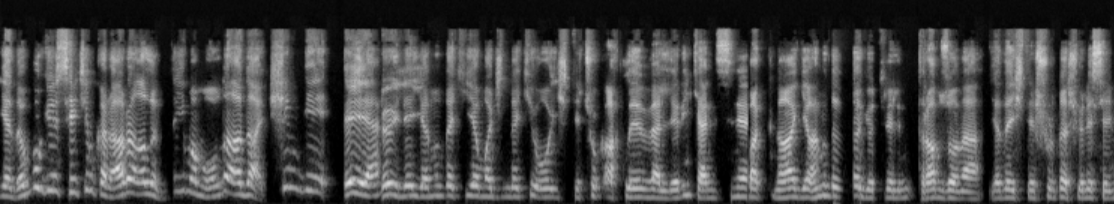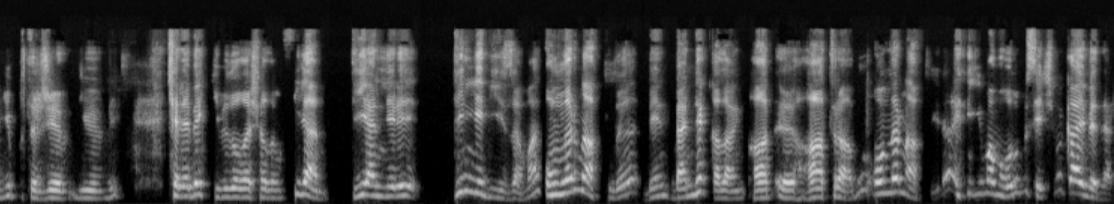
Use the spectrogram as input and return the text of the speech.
ya da bugün seçim kararı alındı. İmamoğlu aday. Şimdi eğer böyle yanındaki yamacındaki o işte çok aklı evvellerin kendisine bak Nagihan'ı da götürelim Trabzon'a ya da işte şurada şöyle sevgi pıtırcı gibi kelebek gibi dolaşalım filan diyenleri dinlediği zaman onların aklı, ben, bende kalan e, hatıra bu, onların aklıyla İmamoğlu bu seçimi kaybeder.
